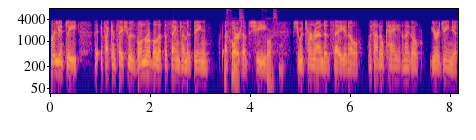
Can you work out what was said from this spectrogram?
brilliantly, if I can say, she was vulnerable at the same time as being Of course, assertive. She of course, yeah. she would turn around and say, you know, was that okay? And I go, you're a genius,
